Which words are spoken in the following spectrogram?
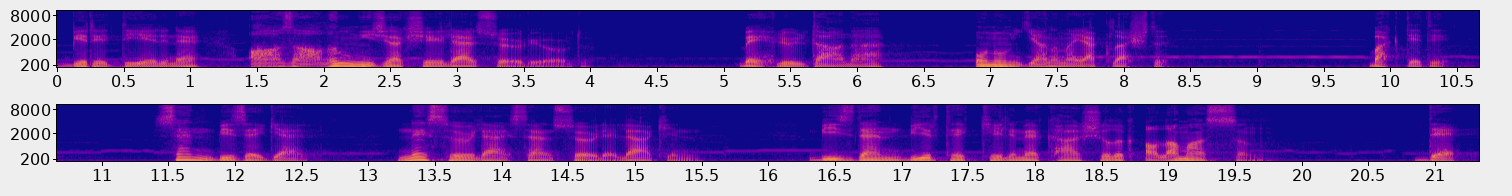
Biri diğerine ağza alınmayacak şeyler söylüyordu. Behlül Dağ'ına onun yanına yaklaştı. Bak dedi, sen bize gel, ne söylersen söyle lakin bizden bir tek kelime karşılık alamazsın de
